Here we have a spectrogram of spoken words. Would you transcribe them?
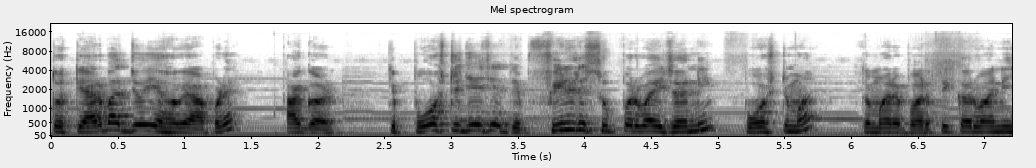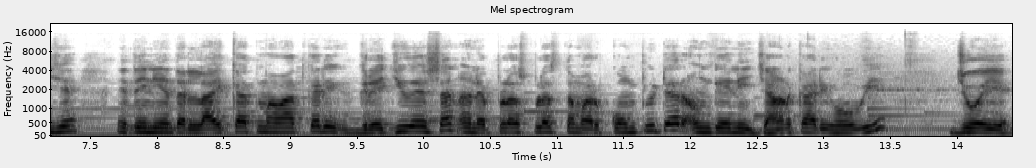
તો ત્યારબાદ જોઈએ હવે આપણે આગળ કે પોસ્ટ જે છે તે ફિલ્ડ સુપરવાઇઝરની પોસ્ટમાં તમારે ભરતી કરવાની છે. એ તેની અંદર લાયકાતમાં વાત કરી ગ્રેજ્યુએશન અને પ્લસ પ્લસ તમારું કોમ્પ્યુટર અંગેની જાણકારી હોવી જોઈએ.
